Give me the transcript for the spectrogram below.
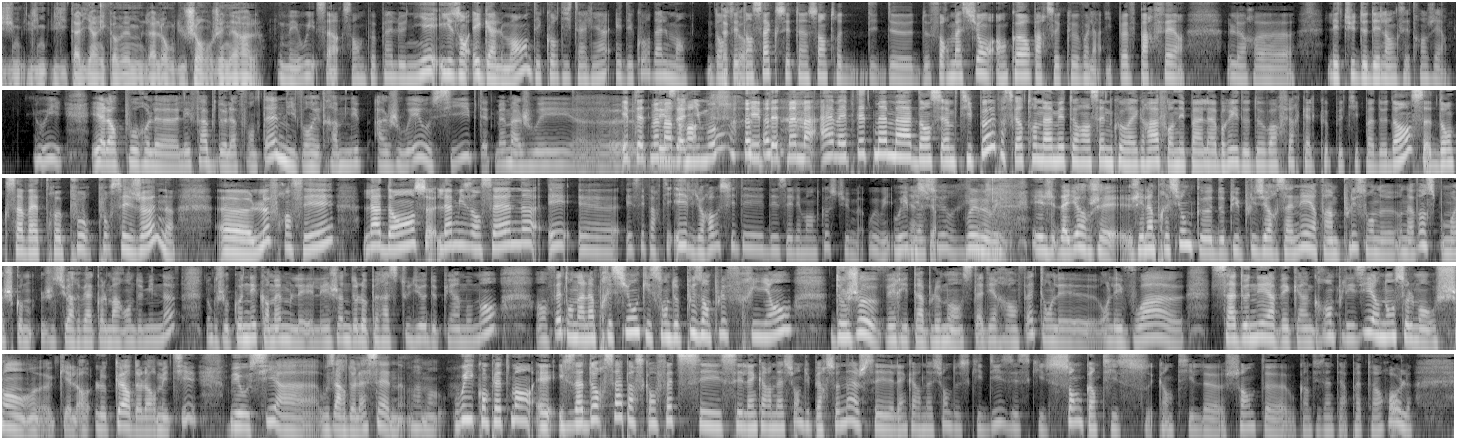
l'italien est quand même la langue du chant en général. Mais oui, ça, ça on ne peut pas le nier. Ils ont également des cours d'italien et des cours d'allemand. Donc c'est en ça que c'est un centre de, de, formation encore parce que voilà, ils peuvent parfaire leur euh, l'étude des langues étrangères. Oui. Et alors pour le, les fables de La Fontaine, ils vont être amenés à jouer aussi, peut-être même à jouer euh, et peut-être même des à animaux. et peut-être même à ah, mais peut-être même à danser un petit peu parce que quand on a un metteur en scène chorégraphe, on n'est pas à l'abri de devoir faire quelques petits pas de danse. Donc ça va être pour pour ces jeunes euh, le français, la danse, la mise en scène et euh, et c'est parti. Et il y aura aussi des, des éléments de costume. Oui oui. Oui, bien, sûr. sûr. Oui oui oui. Et d'ailleurs, j'ai l'impression que depuis plusieurs années, enfin plus on, on avance. Pour moi, je, com- je suis arrivée à Colmar en 2009, donc je connais quand même les, jeunes de l'Opéra Studio depuis un moment. En fait, on a l'impression qu'ils sont de plus en plus friands de jeu véritablement. C'est-à-dire, en fait, on les on les voit euh, s'adonner avec un grand plaisir, non seulement au chant, euh, qui est le cœur de leur métier, mais aussi aux arts de la scène, vraiment. Oui, complètement. Et ils adorent ça parce qu'en fait, c'est c'est l'incarnation du personnage, c'est l'incarnation de ce qu'ils disent et ce qu'ils sont quand ils quand ils euh, chantent ou quand ils interprètent un rôle.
